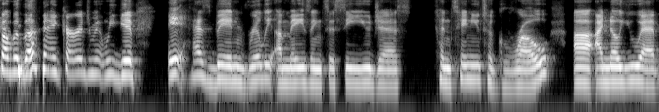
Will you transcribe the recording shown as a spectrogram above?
some of the encouragement we give, it has been really amazing to see you just continue to grow. Uh, I know you have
